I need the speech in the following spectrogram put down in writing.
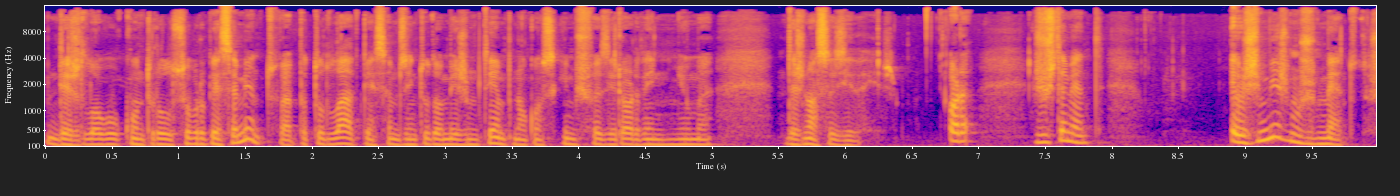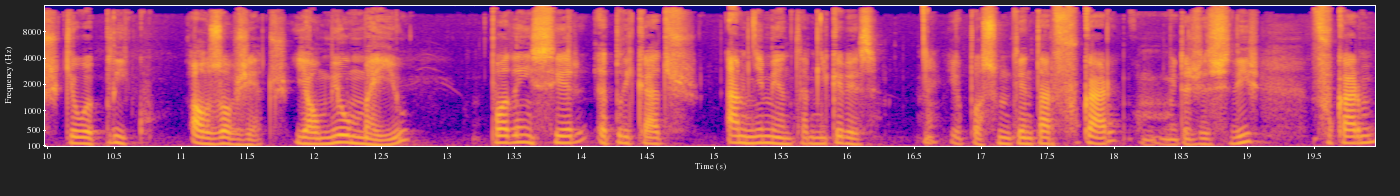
desde logo o controle sobre o pensamento. Vai para todo lado, pensamos em tudo ao mesmo tempo, não conseguimos fazer ordem nenhuma das nossas ideias. Ora, justamente, os mesmos métodos que eu aplico aos objetos e ao meu meio podem ser aplicados à minha mente, à minha cabeça. Eu posso me tentar focar, como muitas vezes se diz, focar-me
